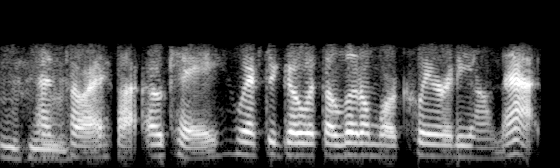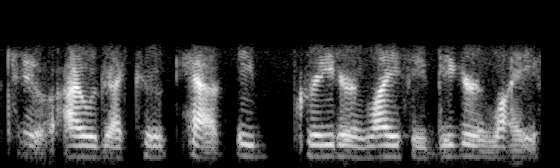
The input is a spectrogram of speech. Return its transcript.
Mm-hmm. And so I thought, okay, we have to go with a little more clarity on that too. I would like to have a greater life, a bigger life,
